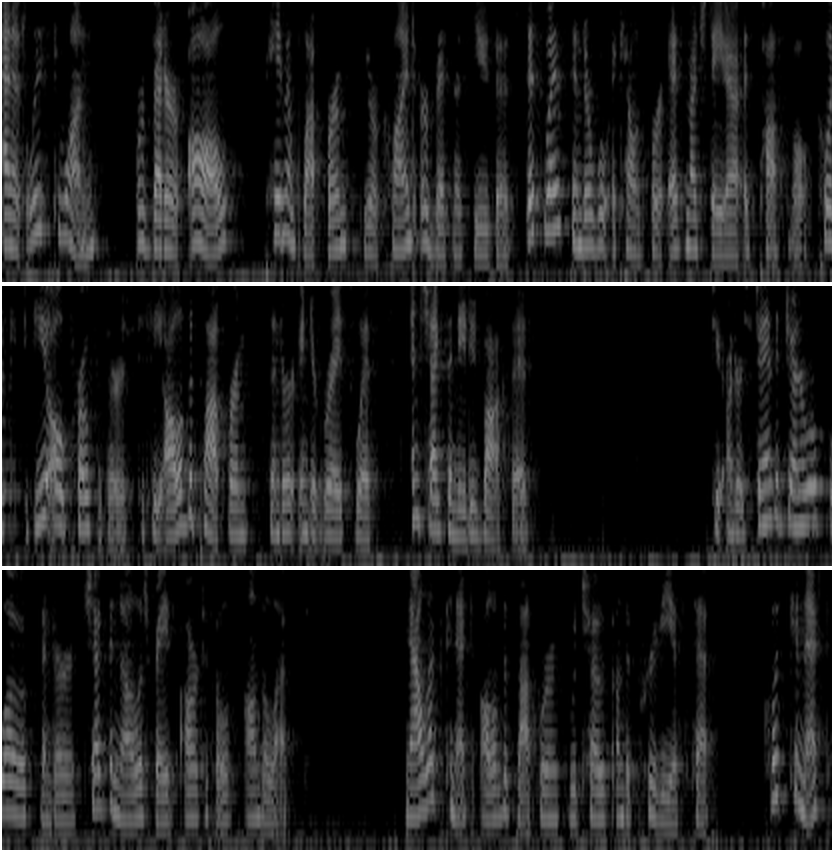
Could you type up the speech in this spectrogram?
and at least one, or better all, payment platforms your client or business uses. This way, Synder will account for as much data as possible. Click View All Processors to see all of the platforms Synder integrates with and check the needed boxes. To understand the general flow of Synder, check the knowledge base articles on the left. Now let's connect all of the platforms we chose on the previous step. Click Connect,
